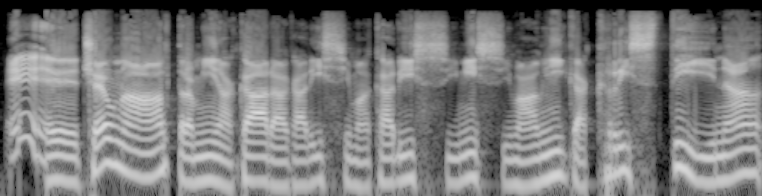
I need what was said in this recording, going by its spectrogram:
E c'è un'altra mia cara, carissima, carissimissima amica Cristina,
